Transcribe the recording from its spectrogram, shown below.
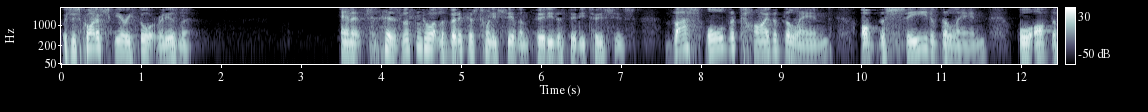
Which is quite a scary thought, really, isn't it? And it's his. Listen to what Leviticus 27, 30 to 32 says. Thus all the tithe of the land, of the seed of the land, or of the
